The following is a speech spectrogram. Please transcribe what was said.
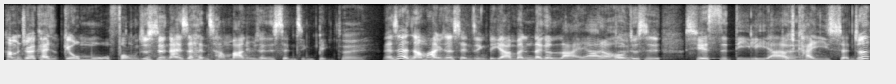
他们就会开始给我抹风，就是男生很常骂女生是神经病，对，男生很常骂女生神经病啊，闷那个来啊，然后就是歇斯底里啊，要去看医生，就是。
